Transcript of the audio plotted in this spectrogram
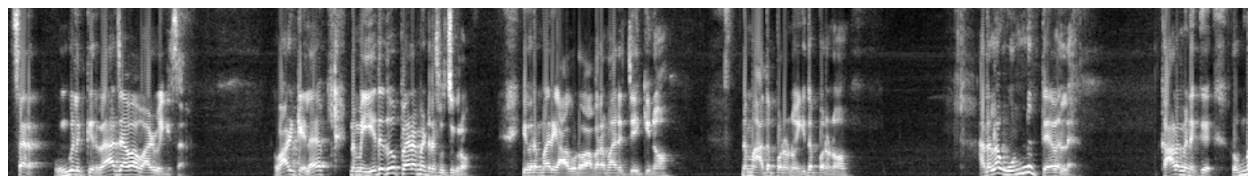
சார் உங்களுக்கு ராஜாவா வாழ்வீங்க சார் வாழ்க்கையில் நம்ம எதோ பேராமீட்டர்ஸ் வச்சுக்கிறோம். இவரை மாதிரி ஆகணும் அவரை மாதிரி ஜெயிக்கணும். நம்ம அதை பண்ணணும் இதை பண்ணணும். அதெல்லாம் ஒன்றும் தேவையில்ல. காலம் எனக்கு ரொம்ப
